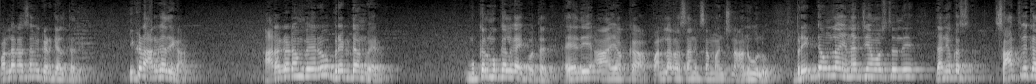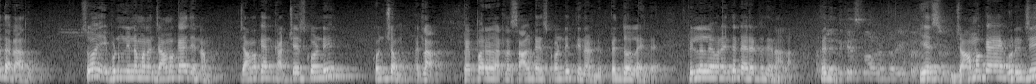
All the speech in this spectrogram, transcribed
పండ్ల రసం ఇక్కడికి వెళ్తుంది. ఇక్కడ అరగదిగా అరగడం వేరు బ్రేక్ డౌన్ వేరు. ముక్కలు ముక్కలుగా అయిపోతుంది. ఏది? ఆ యొక్క పండ్ల రసానికి సంబంధించిన అణువులు. బ్రేక్ డౌన్లో ఎనర్జీ ఏమొస్తుంది? దాని యొక్క సాత్వికత రాదు. సో ఇప్పుడు నిన్న మనం జామకాయ తిన్నాం. జామకాయని కట్ చేసుకోండి. కొంచెం అట్లా పెప్పర్ అట్లా సాల్ట్ వేసుకోండి తినండి. పెద్దోళ్ళు అయితే పిల్లలు ఎవరైతే డైరెక్ట్ తినాలా? ఎస్ జామకాయ గురించి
